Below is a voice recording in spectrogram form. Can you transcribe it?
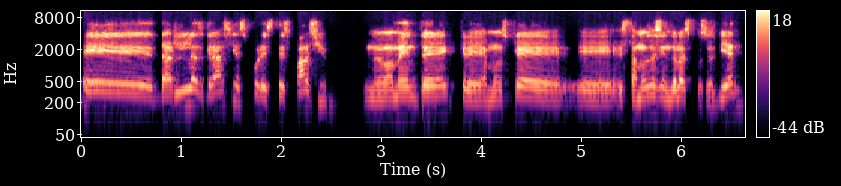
eh, darle las gracias por este espacio. Nuevamente, creemos que eh, estamos haciendo las cosas bien,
